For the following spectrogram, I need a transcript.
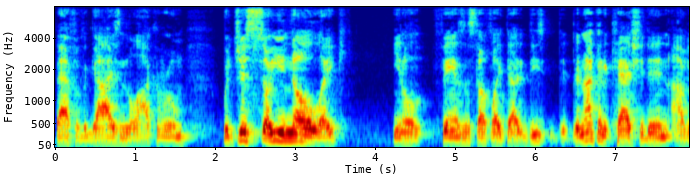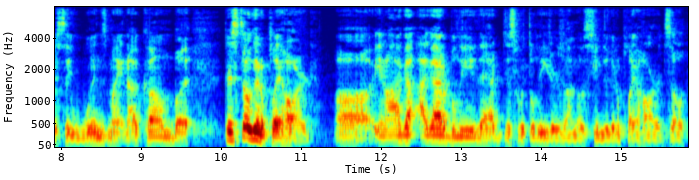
bad for the guys in the locker room. But just so you know, like, you know, fans and stuff like that. These they're not going to cash it in. Obviously, wins might not come, but they're still going to play hard. Uh, you know, I got I got to believe that just with the leaders on those teams, they're going to play hard. So,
